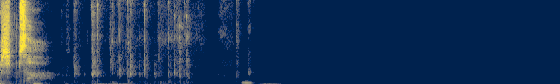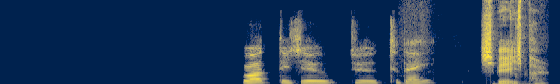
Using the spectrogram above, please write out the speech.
14. What did you do today? 10에 28.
